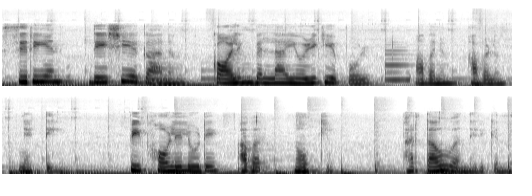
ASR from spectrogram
സിറിയൻ ദേശീയ ഗാനം കോളിംഗ് ബെല്ലായി ഒഴുകിയപ്പോൾ അവനും അവളും ഞെട്ടി. പീപ് ഹോളിലൂടെ അവർ നോക്കി. ഭർത്താവ് വന്നിരിക്കുന്നു.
